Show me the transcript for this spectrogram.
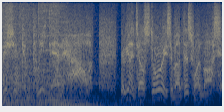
Mission complete and how? They're gonna tell stories about this one, boss.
